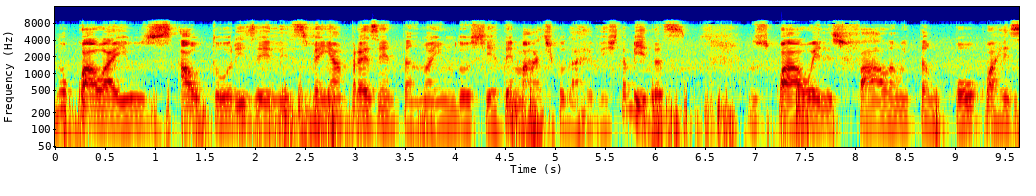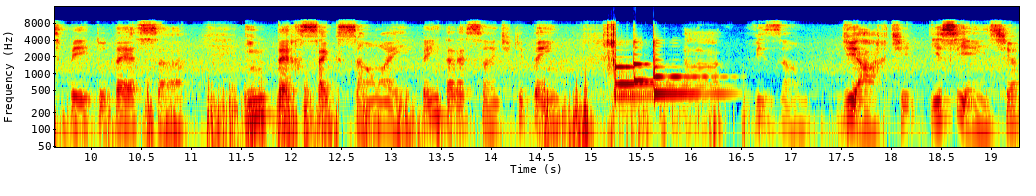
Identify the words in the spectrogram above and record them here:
no qual aí os autores eles vêm apresentando aí um dossiê temático da revista Midas, nos qual eles falam então um pouco a respeito dessa intersecção aí bem interessante que tem da visão de arte e ciência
